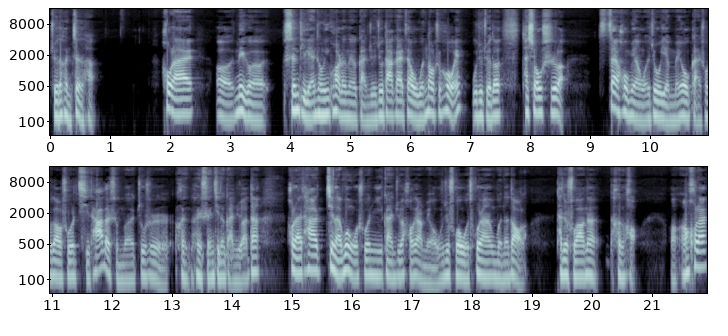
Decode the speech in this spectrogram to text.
觉得很震撼。后来，呃，那个。身体连成一块的那个感觉，就大概在我闻到之后，哎，我就觉得它消失了。再后面我就也没有感受到说其他的什么，就是很很神奇的感觉。但后来他进来问我说：“你感觉好点没有？”我就说：“我突然闻得到了。”他就说：“啊，那很好。”啊，然后后来，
